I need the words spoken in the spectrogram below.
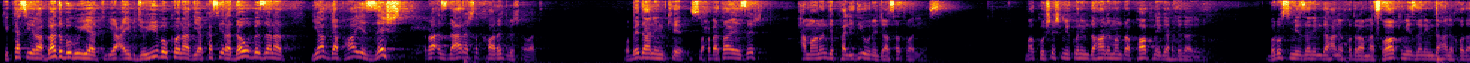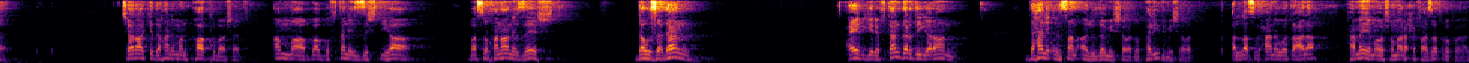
که کسی را بد بگوید یا عیب جویی بکند یا کسی را دو بزند یا گپهای زشت را از دهنش خارج بشود. و بدانیم که صحبتهای زشت همانند پلیدی و نجاست واری است. ما کوشش می‌کنیم دهان من را پاک نگه بداریم. بروس می‌زنیم دهان خود را مسواک می‌زنیم دهان خدا چرا که دهان من پاک باشد؟ اما با گفتن زشتی ها با سخنان زشت دو زدن عیب گرفتن در دیگران. دهن انسان آلوده می شود و پلید می شود الله سبحانه و تعالی همه ما و شما را حفاظت بکند.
